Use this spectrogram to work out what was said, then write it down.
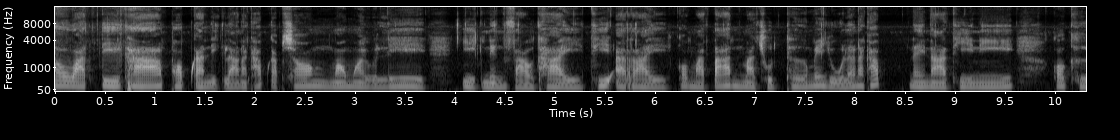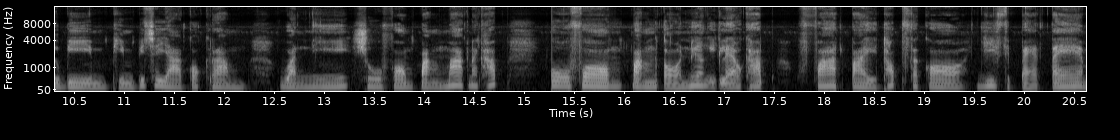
สวัสดีครับพบกันอีกแล้วนะครับ กับช่องเมามอยวันลี่อีกหนึ่งสาวไทยที่อะไรก็มาต้านมาฉุดเธอไม่อยู่แล้วนะครับ ในนาทีนี้ก็คือบีมพิมพิชยากกรำวันนี้โชว์ฟอร์มปังมากนะครับโชว์ฟอร์มปังต่อเนื่องอีกแล้วครับ ฟาดไปท็อปสกอร์ 28 แต้ม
